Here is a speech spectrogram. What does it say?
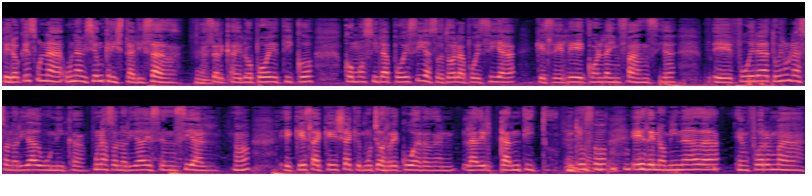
pero que es una, una visión cristalizada acerca de lo poético, como si la poesía, sobre todo la poesía que se lee con la infancia, eh, fuera, tuviera una sonoridad única, una sonoridad esencial, ¿no? Eh, que es aquella que muchos recuerdan, la del cantito. Incluso es denominada en forma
